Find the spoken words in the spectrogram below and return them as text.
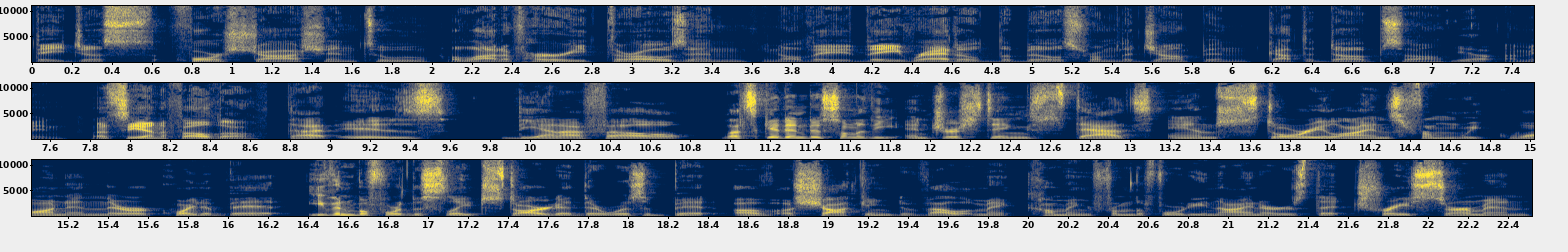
they just forced Josh into a lot of hurried throws, and you know they they rattled the Bills from the jump and got the dub. So, yeah, I mean that's the NFL though. That is the NFL. Let's get into some of the interesting stats and storylines from week one, and there are quite a bit. Even before the slate started, there was a bit of a shocking development coming from the 49ers that Trey Sermon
